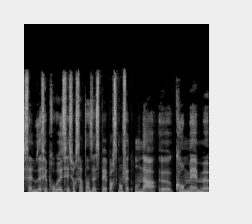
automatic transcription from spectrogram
Ça nous a fait progresser sur certains aspects parce qu'en fait, on a euh, quand même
